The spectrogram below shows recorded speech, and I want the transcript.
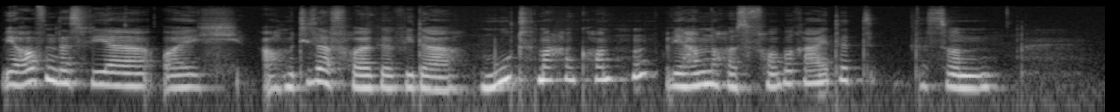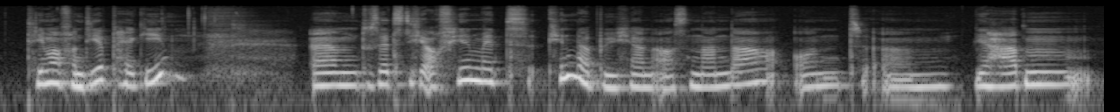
Wir hoffen, dass wir euch auch mit dieser Folge wieder Mut machen konnten. Wir haben noch was vorbereitet. Das ist so ein Thema von dir, Peggy. Ähm, du setzt dich auch viel mit Kinderbüchern auseinander und ähm, wir haben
